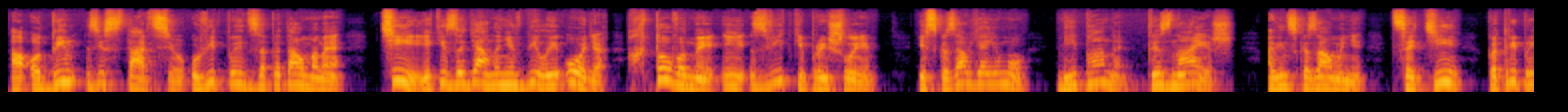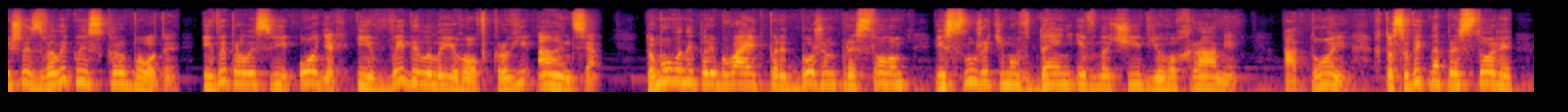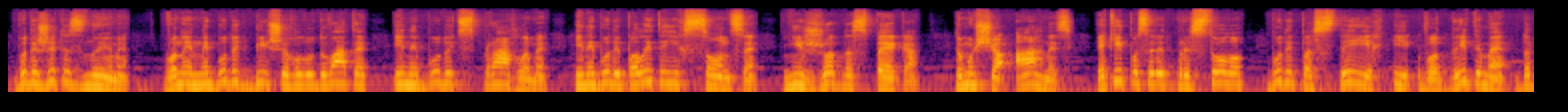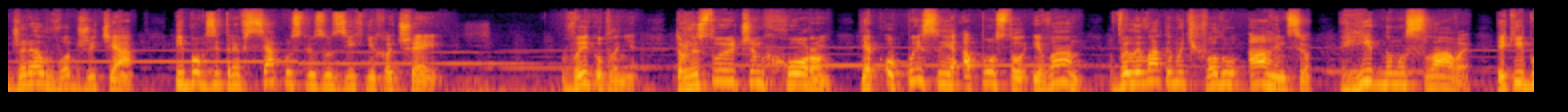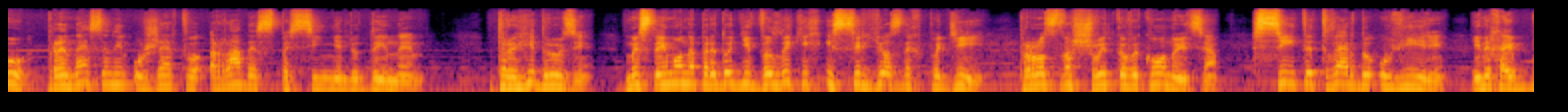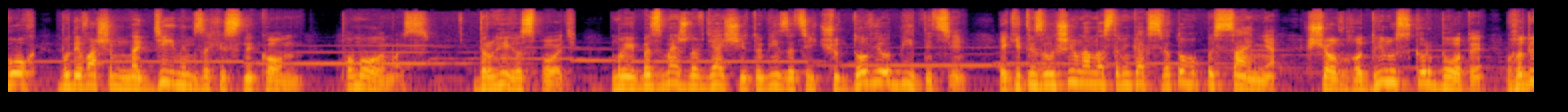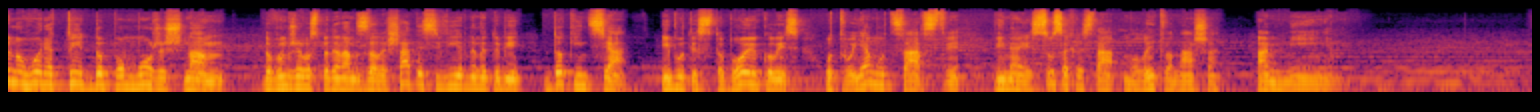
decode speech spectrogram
А один зі старців у відповідь запитав мене: ті, які задягнені в білий одяг, хто вони і звідки прийшли? І сказав я йому: Мій пане, ти знаєш. А він сказав мені: це ті, котрі прийшли з великої скорботи, і випрали свій одяг, і вибілили його в крові агнця. Тому вони перебувають перед Божим престолом і служать йому вдень і вночі в його храмі. А той, хто сидить на престолі, буде жити з ними. Вони не будуть більше голодувати і не будуть спраглими, і не буде палити їх сонце, ні жодна спека, тому що агнець, який посеред престолу, буде пасти їх і водитиме до джерел вод життя, і Бог зітре всяку сльозу з їхніх очей викуплені торжествуючим хором, як описує апостол Іван, виливатимуть хвалу агенцю, гідному слави, який був принесений у жертву ради спасіння людини. Дорогі друзі, ми стоїмо напередодні великих і серйозних подій. Пророцтва швидко виконуються. Сійте твердо у вірі, і нехай Бог буде вашим надійним захисником. Помолимось. Дорогий Господь, ми безмежно вдячні Тобі за ці чудові обітниці, які ти залишив нам на сторінках святого Писання, що в годину скорботи, в годину горя Ти допоможеш нам. Допоможи, Господи, нам залишатись вірними Тобі до кінця і бути з тобою колись у Твоєму царстві. В ім'я Ісуса Христа, молитва наша. Амінь.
